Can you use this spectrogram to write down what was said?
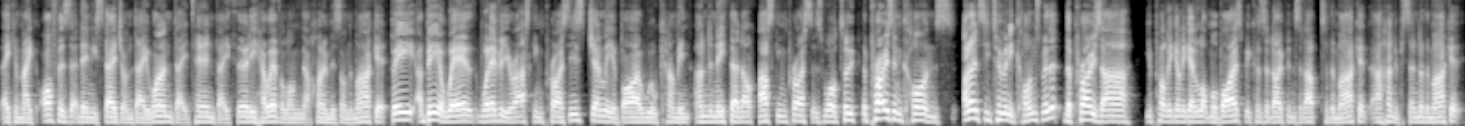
They can make offers at any stage on day one, day 10, day 30, however long that home is on the market. Be, be aware, whatever your asking price is, generally a buyer will come in underneath that asking price as well too. The pros and cons, I don't see too many cons with it. The pros are you're probably going to get a lot more buyers because it opens it up to the market, 100% of the market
